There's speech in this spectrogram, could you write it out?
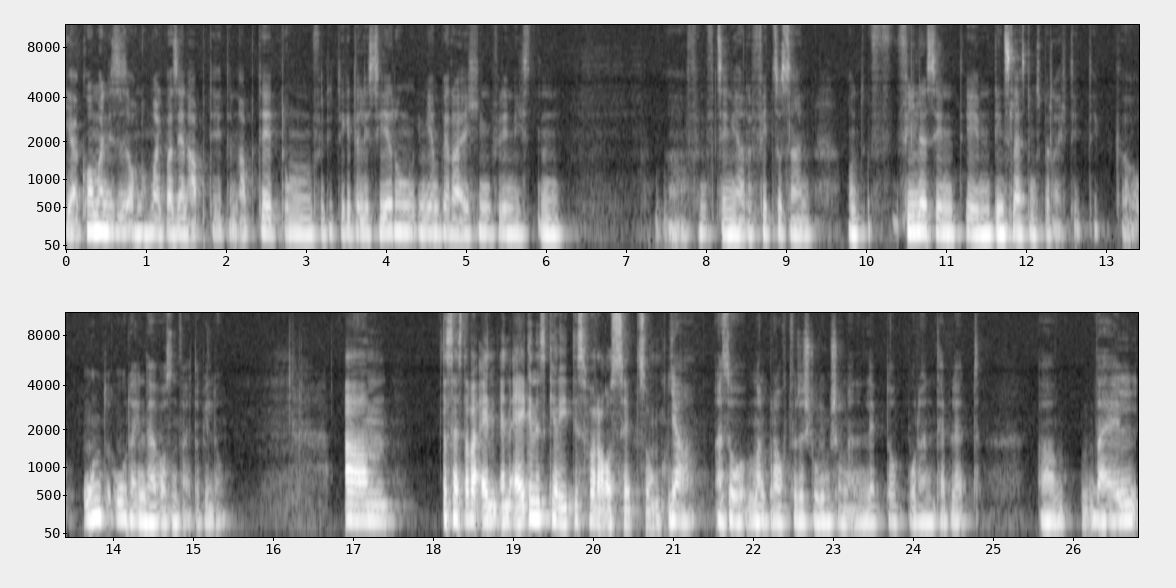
herkommen, ist es auch nochmal quasi ein Update. Ein Update um für die Digitalisierung in ihren Bereichen für die nächsten 15 äh, Jahre fit zu sein. Und viele sind im Dienstleistungsbereich tätig äh, und oder in der Außen- und Weiterbildung. Ähm, das heißt aber, ein, ein eigenes Gerät ist Voraussetzung. Ja, also man braucht für das Studium schon einen Laptop oder ein Tablet, ähm, weil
